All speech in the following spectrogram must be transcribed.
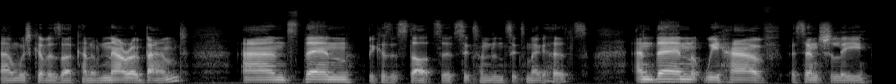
um, which covers a kind of narrow band, and then because it starts at 606 megahertz, and then we have essentially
